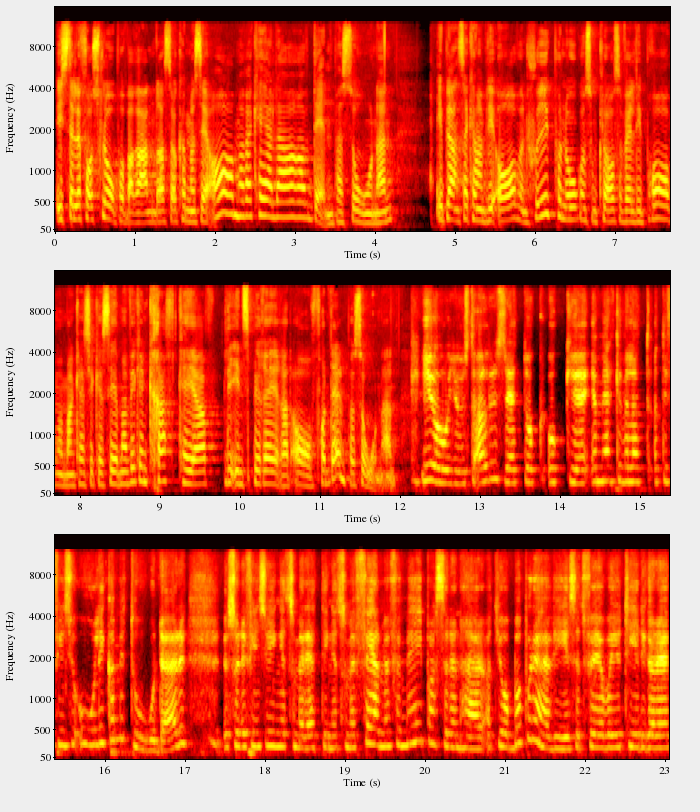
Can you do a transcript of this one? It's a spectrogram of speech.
istället för att slå på varandra så kan man säga, ah, men vad kan jag lära av den personen? Ibland så kan man bli avundsjuk på någon som klarar sig väldigt bra men man kanske kan se men vilken kraft kan jag bli inspirerad av från den personen? Jo, just alldeles rätt. Och, och eh, jag märker väl att, att det finns ju olika metoder. Så det finns ju inget som är rätt, inget som är fel. Men för mig passar den här att jobba på det här viset. För jag var ju tidigare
